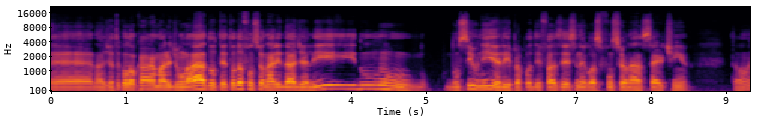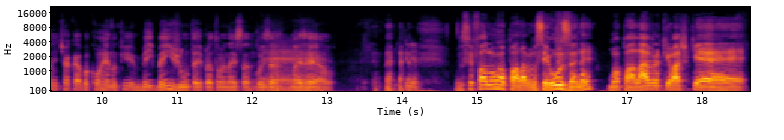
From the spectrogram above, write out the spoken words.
É, não adianta colocar um armário de um lado, ter toda a funcionalidade ali e não, não se unir ali para poder fazer esse negócio funcionar certinho. Então a gente acaba correndo que bem, bem junto aí para tornar essa coisa É. mais real. Você falou uma palavra, você usa, né? Uma palavra que eu acho que é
